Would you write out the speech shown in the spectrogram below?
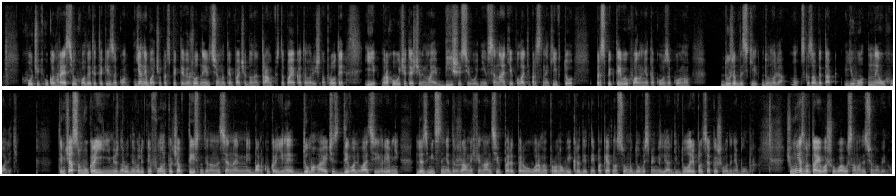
хочуть у Конгресі ухвалити такий закон. Я не бачу перспективи жодної в цьому, тим паче Дональд Трамп виступає категорично проти. І враховуючи те, що він має більше сьогодні в Сенаті, і в Палаті представників, то перспективи ухвалення такого закону дуже близькі до нуля. Ну, сказав би так, його не ухвалять. Тим часом в Україні Міжнародний валютний фонд почав тиснути на Національний банк України, домагаючись девальвації гривні для зміцнення державних фінансів перед переговорами про новий кредитний пакет на суму до 8 мільярдів доларів. Про це пише видання Bloomberg. Чому я звертаю вашу увагу саме на цю новину?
